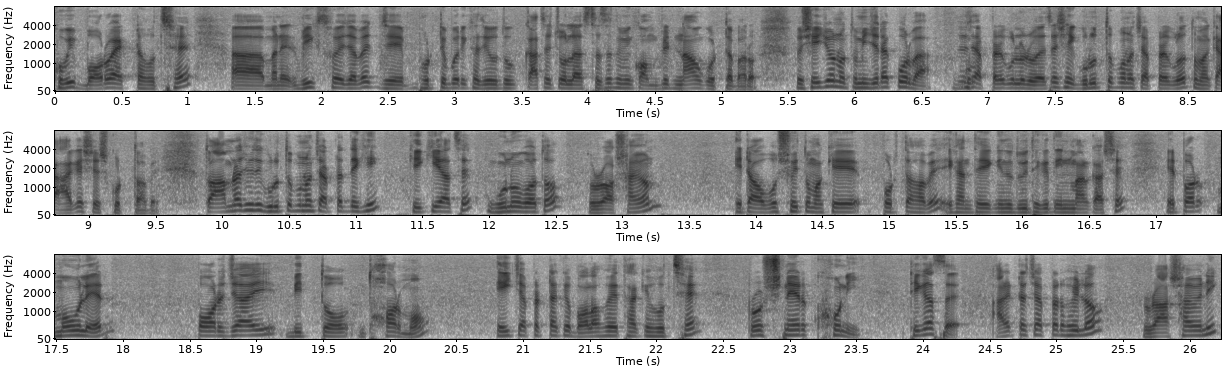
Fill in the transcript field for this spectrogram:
খুবই বড় একটা হচ্ছে মানে রিস্ক হয়ে যাবে যে ভর্তি পরীক্ষা যেহেতু কাছে চলে আসতেছে, তুমি কমপ্লিট নাও করতে পারো। তো সেই জন্য তুমি যেটা করবা, যে চ্যাপ্টারগুলো রয়েছে, সেই গুরুত্বপূর্ণ চ্যাপ্টারগুলো তোমাকে আগে শেষ করতে হবে। তো আমরা যদি গুরুত্বপূর্ণ চ্যাপ্টার দেখি, কী কী আছে? গুণগত, রসায়ন, এটা অবশ্যই তোমাকে পড়তে হবে। এখান থেকে কিন্তু দুই থেকে তিন মার্ক আসে। এরপর মৌলের পর্যায়বৃত্ত ধর্ম, এই চ্যাপ্টারটাকে বলা হয়ে থাকে হচ্ছে প্রশ্নের খনি। ঠিক আছে? আরেকটা চ্যাপ্টার হইল রাসায়নিক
